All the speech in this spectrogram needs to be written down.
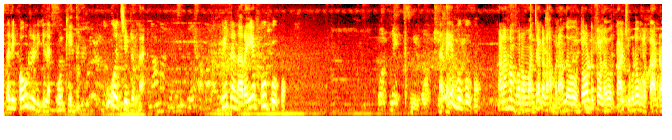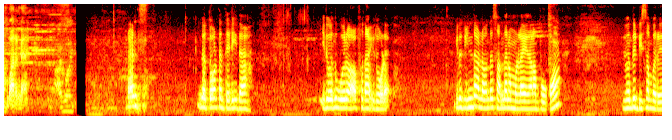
சரி பவுடர் அடிக்கலை. ஓகே பூ வச்சுட்டு இருந்தேன். வீட்டில் நிறைய பூ பூக்கும். நிறைய பூ பூக்கும். கனகாம்பரம் மஞ்சள் கனகாம்பரம் அந்த தோட்டத்தோட ஒரு காட்சி கூட உங்களுக்கு காட்டுறேன் பாருங்கள் ஃப்ரெண்ட்ஸ் இந்த தோட்டம் தெரியுதா? இது வந்து ஒரு ஆஃப் தான் இதோட. இதுக்கு இந்தாண்ட வந்து சந்தன முல்லை இதெல்லாம் பூக்கும். இது வந்து டிசம்பரு.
